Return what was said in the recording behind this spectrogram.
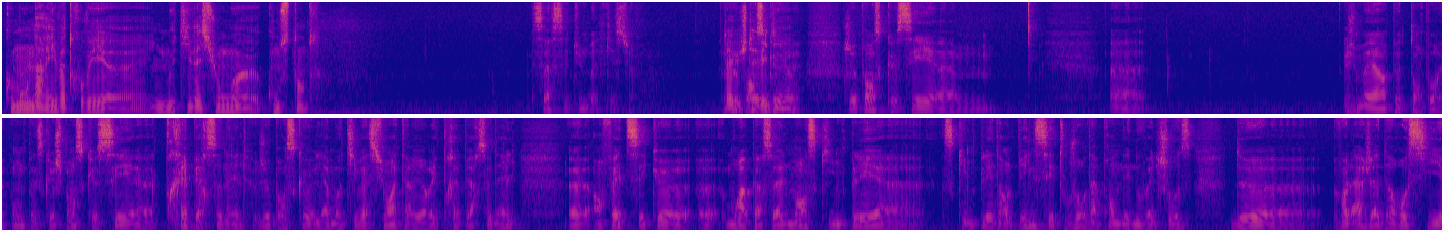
comment on arrive à trouver une motivation constante? Ça, c'est une bonne question. T'as vu, je t'avais dit. Hein. Je pense que c'est. Euh, euh, je mets un peu de temps pour répondre parce que je pense que c'est euh, très personnel. Je pense que la motivation intérieure est très personnelle. en fait, c'est que moi, personnellement, ce qui me plaît, ce qui me plaît dans le ping, c'est toujours d'apprendre des nouvelles choses. De, voilà, j'adore aussi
